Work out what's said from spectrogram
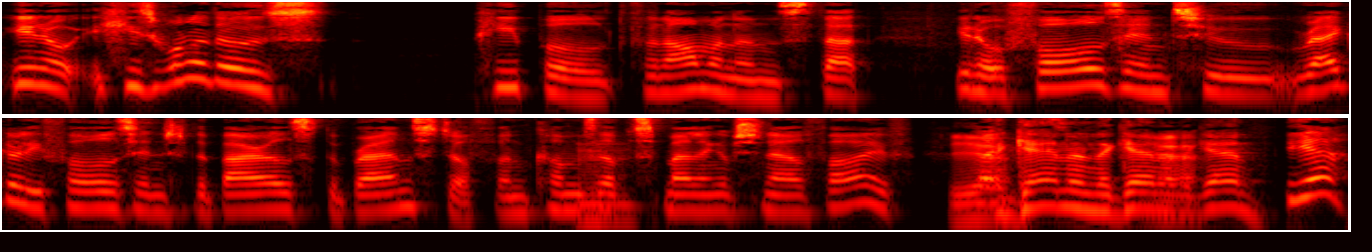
you know, he's one of those people phenomenons that you know falls into regularly falls into the barrels of the brown stuff and comes up smelling of Chanel Five. Yeah. Again and again and again. Yeah,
